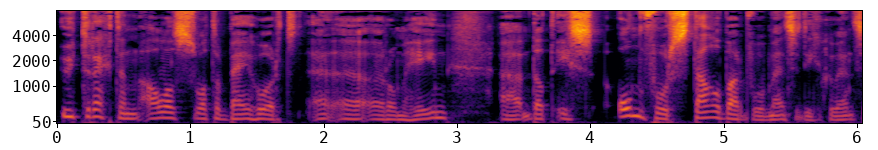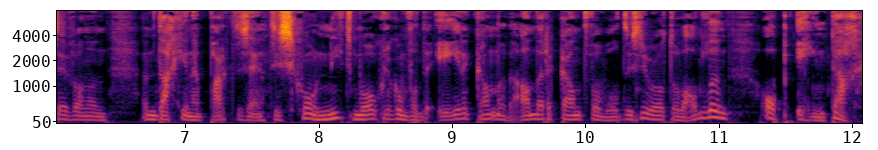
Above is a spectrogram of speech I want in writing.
Utrecht en alles wat erbij hoort uh, eromheen. dat is onvoorstelbaar voor mensen die gewend zijn van een, een dagje in een park te zijn. Het is gewoon niet mogelijk om van de ene kant naar de andere kant van Walt Disney World te wandelen op één dag.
